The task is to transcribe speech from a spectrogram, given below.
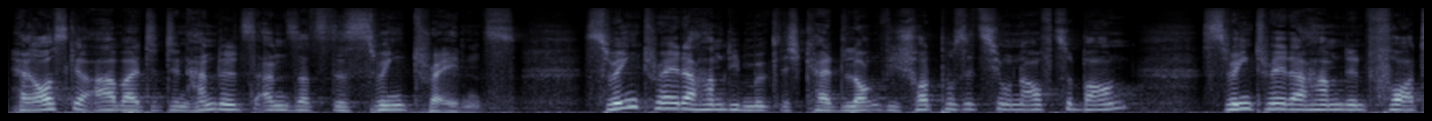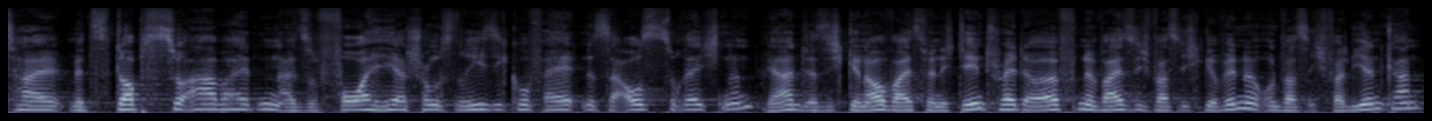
herausgearbeitet den Handelsansatz des Swing Tradens. Swing Trader haben die Möglichkeit, Long- wie Short-Positionen aufzubauen. Swing Trader haben den Vorteil, mit Stops zu arbeiten, also vorher Chancen-Risiko-Verhältnisse auszurechnen. Ja, dass ich genau weiß, wenn ich den Trade eröffne, weiß ich, was ich gewinne und was ich verlieren kann.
